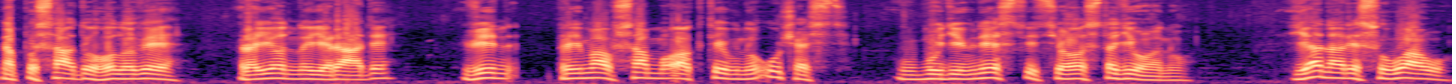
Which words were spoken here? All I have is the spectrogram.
на посаду голови районної ради, він приймав саму активну участь в будівництві цього стадіону. Я нарисував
